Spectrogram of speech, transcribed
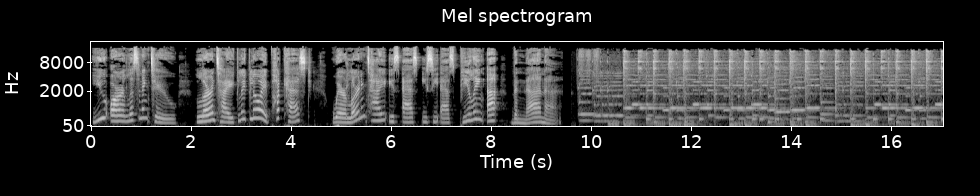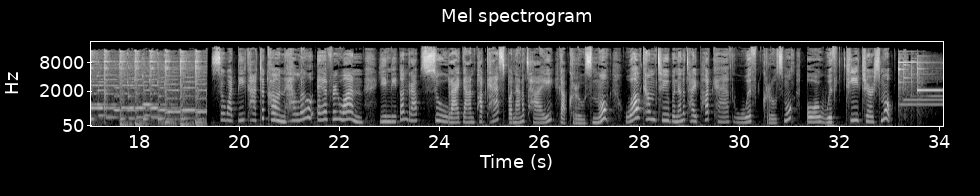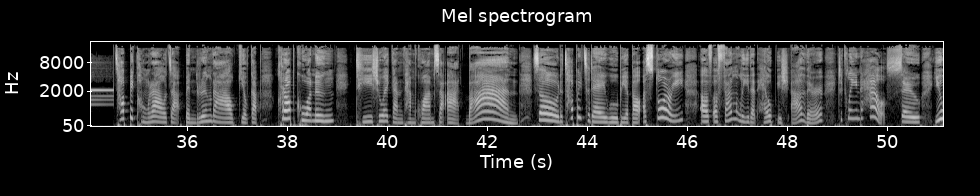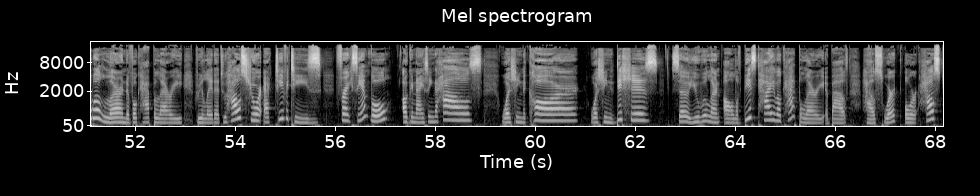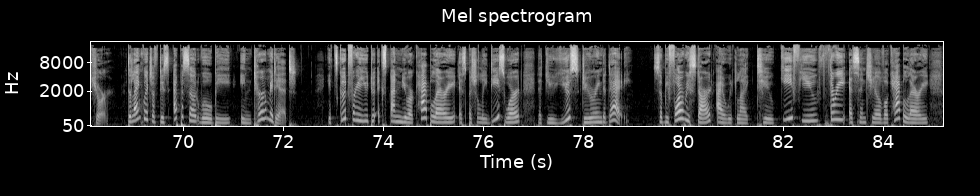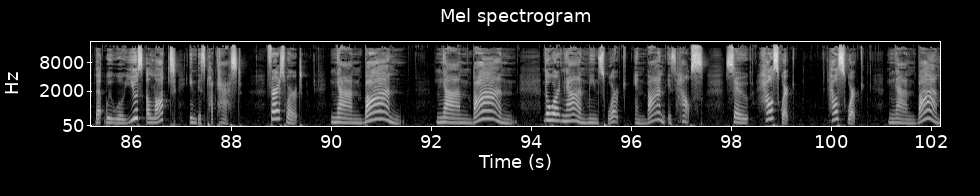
You are listening to Learn Thai Glue Glue podcast, where learning Thai is as easy as peeling a banana. สวัสดีค่ะทุกคน Hello everyone ยินดีต้อนรับสู่รายการ podcast Banana Thai กับครูสมุก Welcome to Banana Thai podcast with ครูสมุก or with teacher สมุกท็อปิกของเราจะเป็นเรื่องราวเกี่ยวกับครอบครัวหนึ่ง ที่ช่วยกันทำความสะอาดบ้าน so the topic today will be about a story of a family that help each other to clean the house so you will learn the vocabulary related to house chore activities for example organizing the house washing the car washing the dishes so you will learn all of this Thai vocabulary about housework or house chore. The language of this episode will be intermediate. It's good for you to expand your vocabulary, especially these words that you use during the day. So before we start, I would like to give you three essential vocabulary that we will use a lot in this podcast. First word งานบ้าน งานบ้าน The word งาน means work and บ้าน is house. So housework, housework, งานบ้าน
